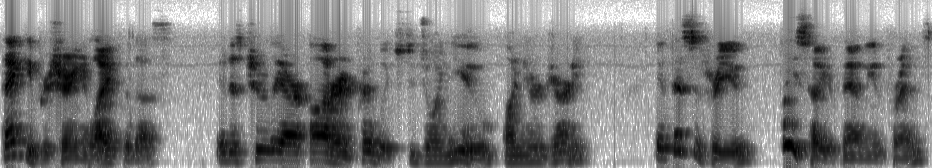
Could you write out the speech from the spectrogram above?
Thank you for sharing your life with us. It is truly our honor and privilege to join you on your journey. If this is for you, please tell your family and friends.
